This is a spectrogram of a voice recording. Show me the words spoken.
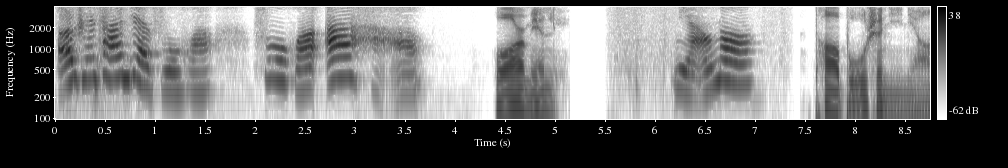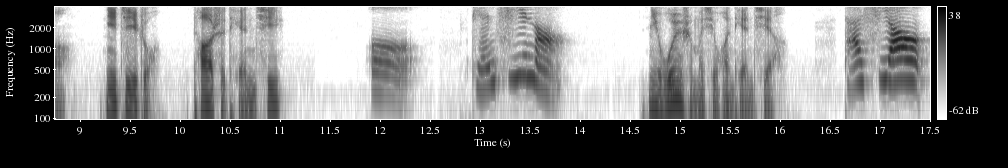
儿臣参见父皇，父皇安好。我儿免礼。娘呢？她不是你娘，你记住，她是田七。哦，田七呢？你为什么喜欢田七啊？她香。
